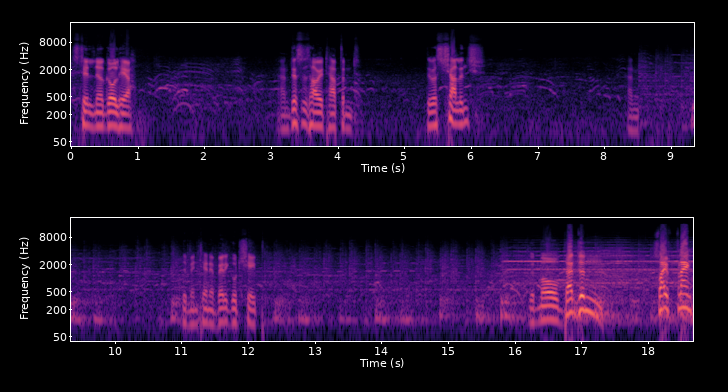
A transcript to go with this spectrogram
Still no goal here. And this is how it happened. There was challenge. And they maintain a very good shape. Good move. Brandon. Swipe flank.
